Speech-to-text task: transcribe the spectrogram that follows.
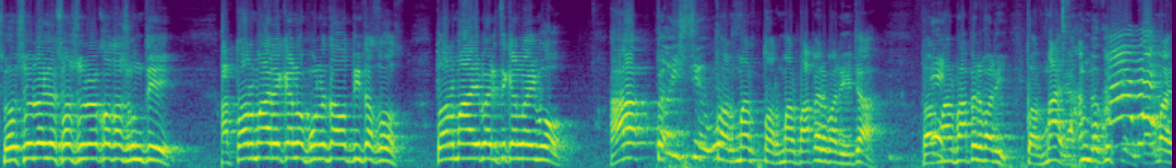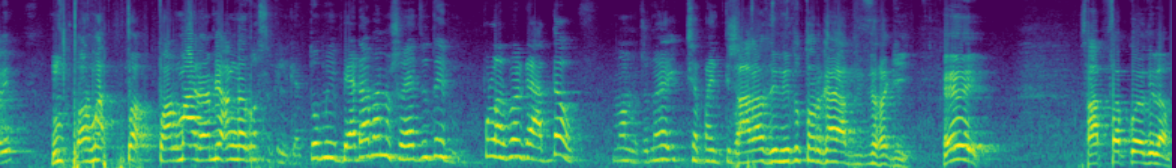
শ্বশুর। হইলে শ্বশুরের কথা শুনতে। আর তোর মারে কেন ফোনে দাওয়াত দিতাছস? তোর মা এই বাড়িতে কেন আইব? হ্যাঁ? কইছে তোর মার তোর মার বাপের বাড়ি এটা। তোর মার বাপের বাড়ি। তোর মায়ের হাঙ্গা করছি তোর মায়ের হুম? তোর মা তোর- তোর মায়ের আমি হাঙ্গা করছি। তুমি বেডা মানুষ হয়ে যদি পোলার পর হাত দাও ইচ্ছা তো তোর গায়ে হাত দিতে থাকি। এই সাপ সাপ করে দিলাম।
